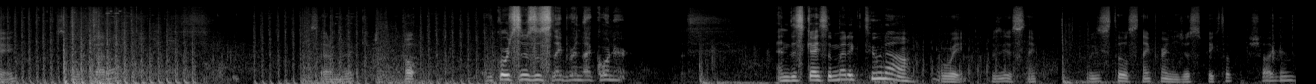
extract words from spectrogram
Okay, smoke that off. Is that a medic? Oh, of course there's a sniper in that corner. And this guy's a medic too now. Oh wait, was he a sniper? Was he still a sniper and he just picked up a shotgun?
